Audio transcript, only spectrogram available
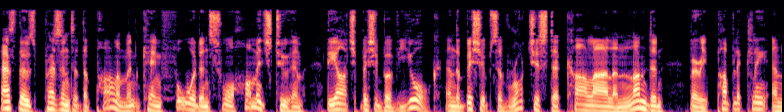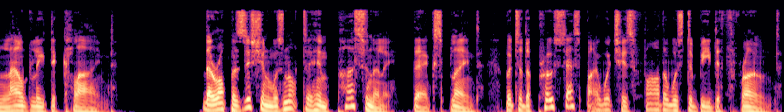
As those present at the Parliament came forward and swore homage to him, the Archbishop of York and the Bishops of Rochester, Carlisle, and London very publicly and loudly declined. Their opposition was not to him personally, they explained, but to the process by which his father was to be dethroned.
